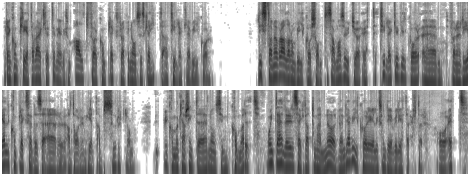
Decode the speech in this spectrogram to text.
Och den konkreta verkligheten är liksom allt för komplex för att vi någonsin ska hitta tillräckliga villkor. Listan över alla de villkor som tillsammans utgör ett tillräckligt villkor eh, för en reell komplex händelse är antagligen helt absurt lång. Vi kommer kanske inte någonsin komma dit. Och inte heller är det säkert att de här nödvändiga villkor är liksom det vi letar efter. Och ett,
